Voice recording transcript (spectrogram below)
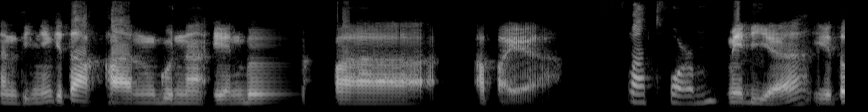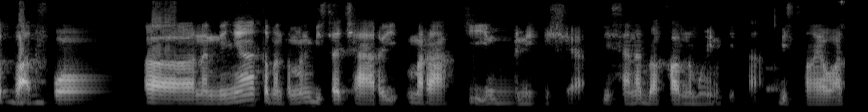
nantinya kita akan gunain beberapa apa ya platform media yaitu hmm. platform hmm. uh, nantinya teman-teman bisa cari Meraki Indonesia di sana bakal nemuin kita bisa lewat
